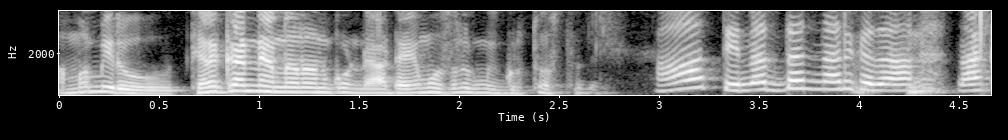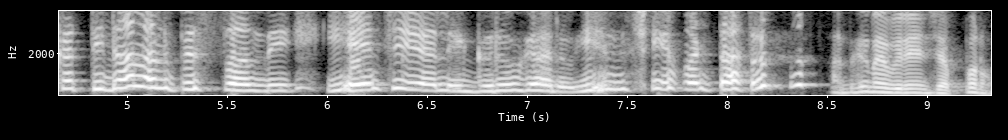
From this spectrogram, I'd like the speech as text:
అమ్మ మీరు తినకండి అన్నాను అనుకోండి ఆ టైం అసలు మీకు గుర్తొస్తుంది. ఆ తినొద్దన్నారు కదా నాకు తినాలనిపిస్తోంది. ఏం చేయాలి గురువు గారు ఏం చేయమంటారు? అందుకని అవి నేను చెప్పను.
